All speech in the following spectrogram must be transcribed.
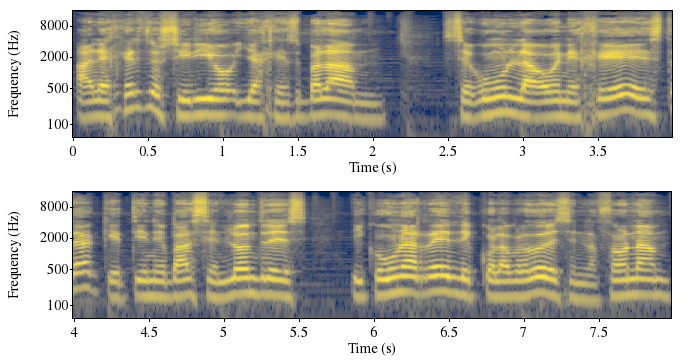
al ejército sirio y a Hezbollah. Según la ONG esta, que tiene base en Londres y con una red de colaboradores en la zona,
